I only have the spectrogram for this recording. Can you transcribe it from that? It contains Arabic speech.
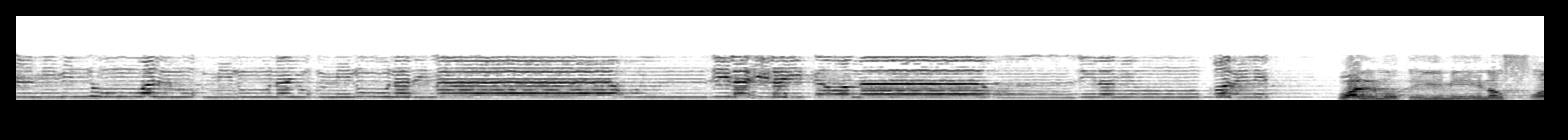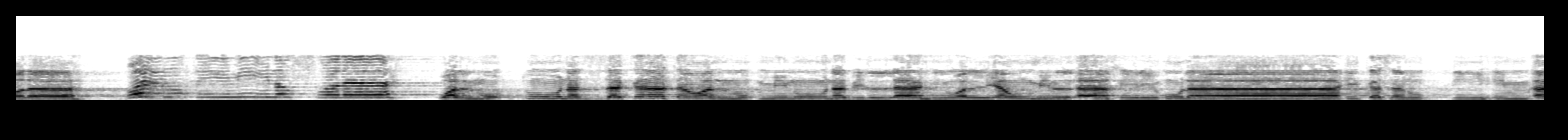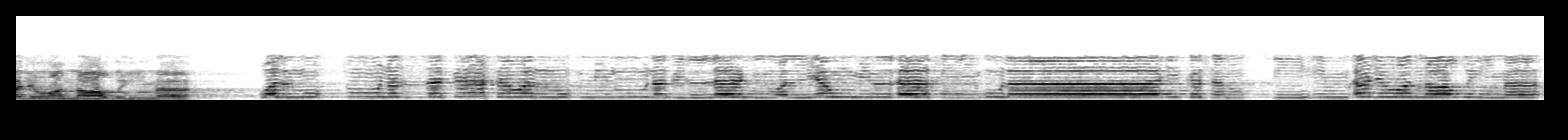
والمقيمين الصلاة. والمقيمين الصلاة. والمؤتون الزكاة والمؤمنون بالله واليوم الآخر أولئك سنؤتيهم أجرا عظيما. والمؤتون الزكاة والمؤمنون بالله واليوم الآخر أولئك سنؤتيهم أجرا عظيما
